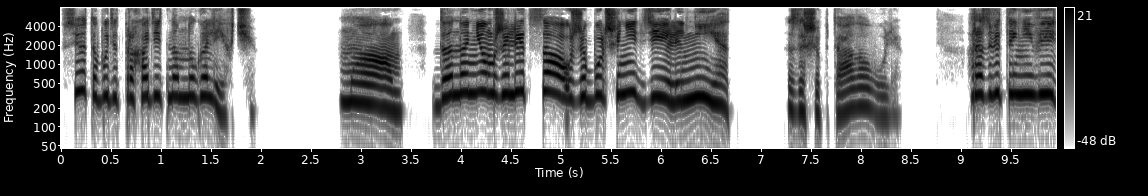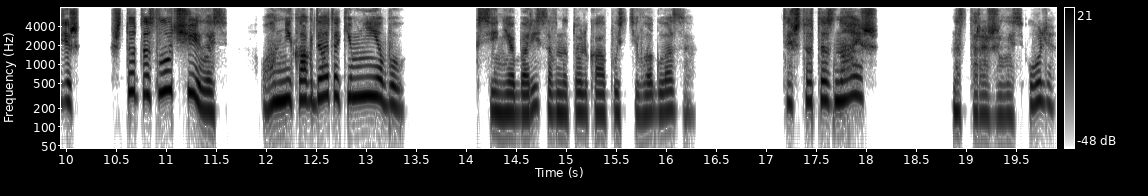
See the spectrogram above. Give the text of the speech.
все это будет проходить намного легче». «Мам, да на нем же лица уже больше недели нет», — зашептала Оля. «Разве ты не видишь, что-то случилось? Он никогда таким не был. Ксения Борисовна только опустила глаза. Ты что-то знаешь? Насторожилась Оля.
